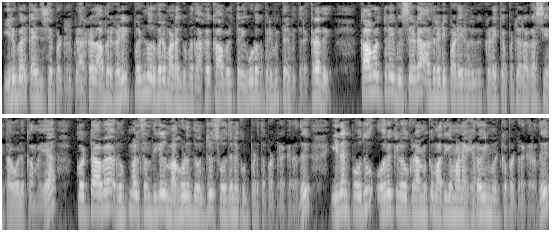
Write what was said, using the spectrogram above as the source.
இருவர் கைது செய்யப்பட்டிருக்கிறார்கள். அவர்களில் பெண் ஒருவரும் அடங்குவதாக காவல்துறை ஊடகப் பிரிவு தெரிவித்திருக்கிறது. காவல்துறை விசேட அதிரடி படையினருக்கு கிடைக்கப்பட்ட ரகசிய தகவலுக்கு அமைய கொட்டாவ ருக்மல் சந்தியில் மகுழுந்து ஒன்று சோதனைக்கு உட்படுத்தப்பட்டிருக்கிறது. இதன்போது ஒரு கிலோகிராமுக்கும் அதிகமான ஹெரோயின் மீட்கப்பட்டிருக்கிறது.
